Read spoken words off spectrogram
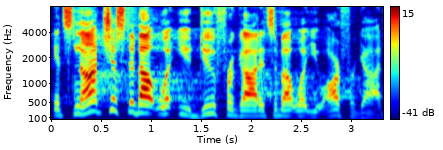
it's not just about what you do for God, it's about what you are for God.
